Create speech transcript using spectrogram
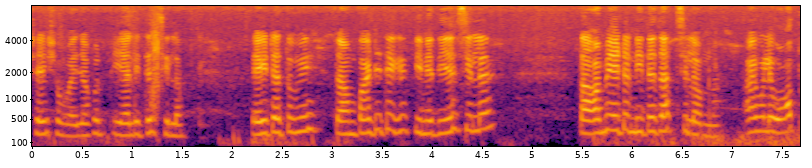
সেই সময় যখন পিয়ালিতে ছিলাম। এইটা তুমি চাম্পাটি থেকে কিনে দিয়েছিলে, তা আমি এটা নিতে চাচ্ছিলাম না। আমি বলি, অত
